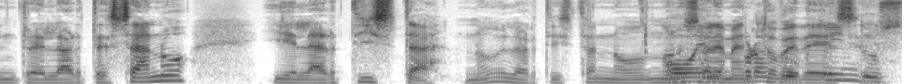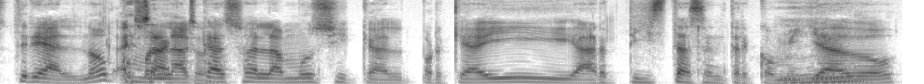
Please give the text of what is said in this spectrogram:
entre el artesano y el artista, ¿no? El artista no, no o el necesariamente producto obedece. industrial, ¿no? Como en el caso de la música, porque hay artistas, entrecomillado,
